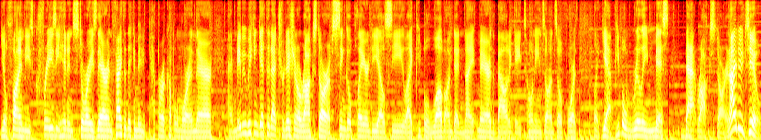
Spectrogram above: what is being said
you'll find these crazy hidden stories there. And the fact that they can maybe pepper a couple more in there. And maybe we can get to that traditional Rockstar of single player DLC, like people love Undead Nightmare, The Ballad of Gay Tony, and so on and so forth. Like, yeah, people really miss that Rockstar. And I do too.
